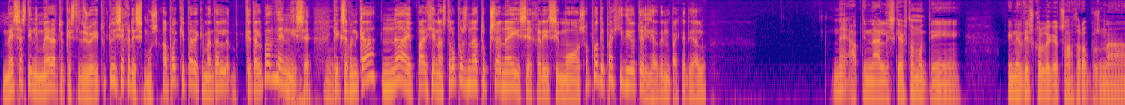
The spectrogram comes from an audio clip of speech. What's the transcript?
μέσα στην ημέρα του και στη ζωή του, του είσαι χρήσιμος. Από εκεί και πέρα και, μετά, και τα λοιπά δεν είσαι. Ναι. Και ξαφνικά να υπάρχει ένας τρόπος να του ξαναείσαι χρήσιμος. Οπότε υπάρχει ιδιοτέλεια, δεν υπάρχει κάτι άλλο. Ναι, απ' την άλλη σκέφτομαι ότι είναι δύσκολο για τους ανθρώπους να,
